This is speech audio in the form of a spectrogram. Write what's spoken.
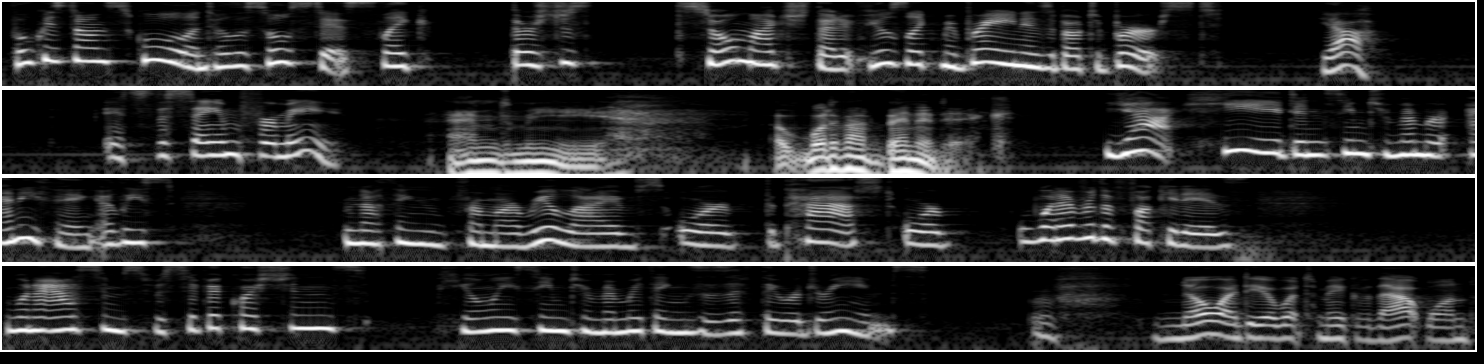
focused on school until the solstice. Like, there's just so much that it feels like my brain is about to burst. Yeah. It's the same for me. And me. Uh, what about Benedick? Yeah, he didn't seem to remember anything, at least nothing from our real lives or the past or whatever the fuck it is. When I asked him specific questions, he only seemed to remember things as if they were dreams. Oof, no idea what to make of that one.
